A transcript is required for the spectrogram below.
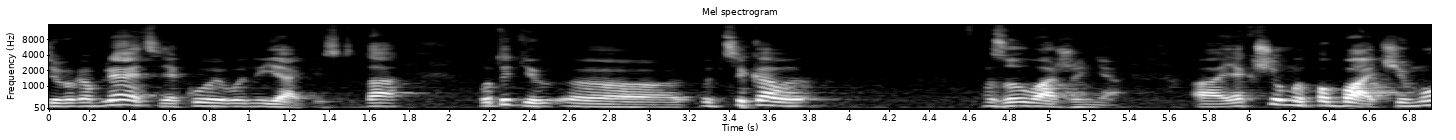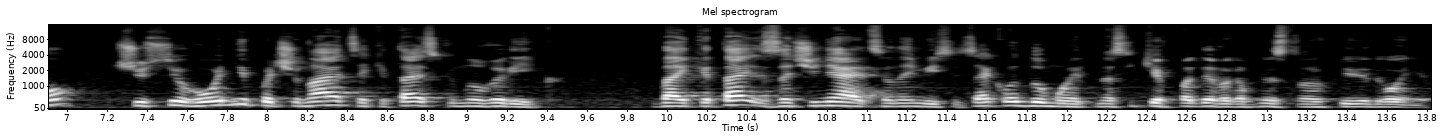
і виробляються, якої вони якісті. Да? От, ці, е, цікаве зауваження. А якщо ми побачимо, що сьогодні починається китайський новий рік, да, і Китай зачиняється на місяць. Як ви думаєте, наскільки впаде виробництво півдронів?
